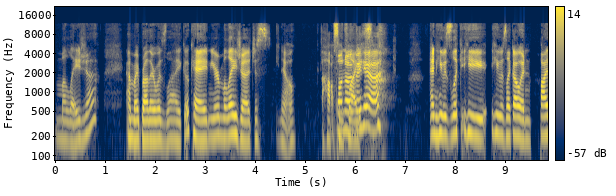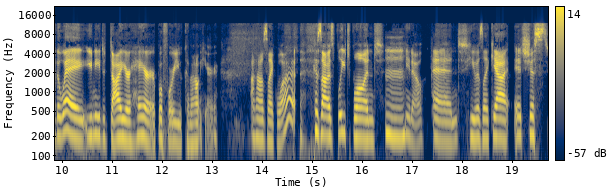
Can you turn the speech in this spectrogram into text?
Malaysia, and my brother was like, "Okay, you're Malaysia, just you know, hop, on over here." And he was look. He he was like, "Oh, and by the way, you need to dye your hair before you come out here." And I was like, what? Because I was bleach blonde, mm. you know. And he was like, yeah, it's just,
